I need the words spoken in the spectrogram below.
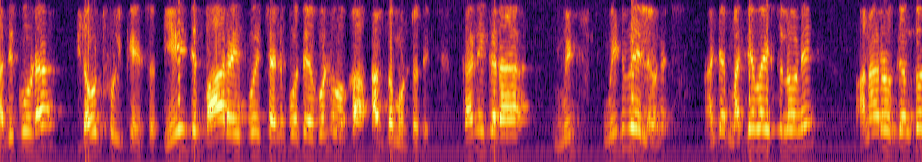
అది కూడా డౌట్ఫుల్ కేసు ఏజ్ బార్ అయిపోయి చనిపోతే కూడా ఒక అర్థం ఉంటుంది. కానీ ఇక్కడ మిడ్ మిడ్ వేలోనే అంటే మధ్య వయసులోనే అనారోగ్యంతో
